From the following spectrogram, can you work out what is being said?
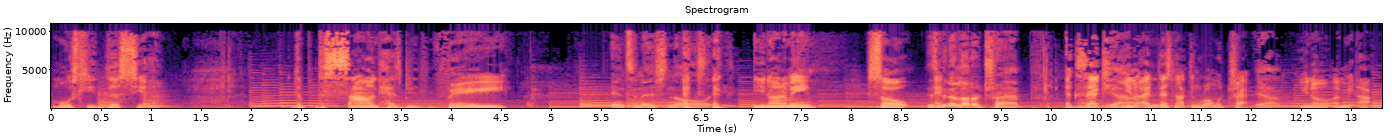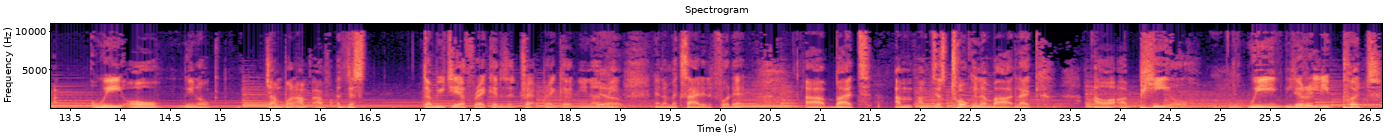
mostly this year, the, the sound has been very, International. ex- ex- you know what I mean? So, There's and- been a lot of trap. Exactly. Yeah. You know, and there's nothing wrong with trap. Yeah. You know, I mean, I, I, we all, you know, jump on. I've, this WTF record is a trap record. You know what I Yeah. mean? And I'm excited for that. Uh, but I'm, I'm just talking about like our appeal. Mm-hmm. We literally put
